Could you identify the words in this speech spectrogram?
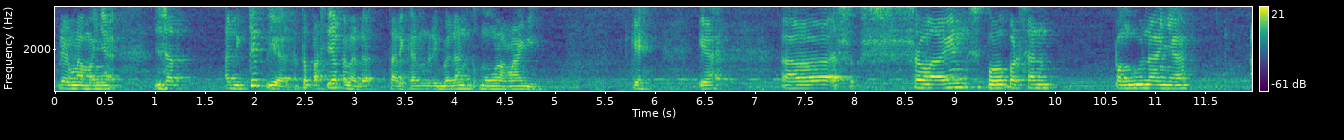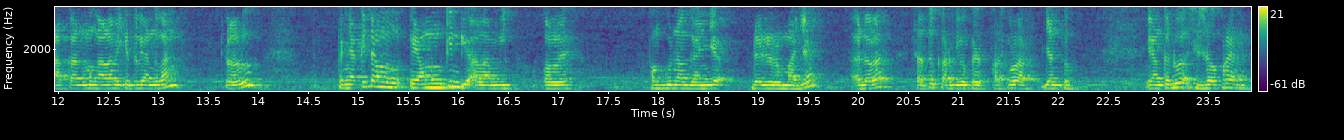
yang namanya zat adiktif ya tetap pasti akan ada tarikan dari badan untuk mengulang lagi. Oke. okay. Ya. Uh, selain 10% penggunanya akan mengalami ketergantungan lalu penyakit yang, yang mungkin dialami oleh pengguna ganja dari remaja adalah satu kardiovaskular jantung. Yang kedua schizofren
